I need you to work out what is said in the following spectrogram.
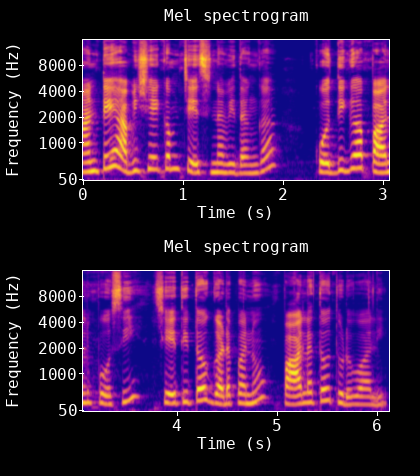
అంటే అభిషేకం చేసిన విధంగా కొద్దిగా పాలు పోసి చేతితో గడపను పాలతో తుడవాలి.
